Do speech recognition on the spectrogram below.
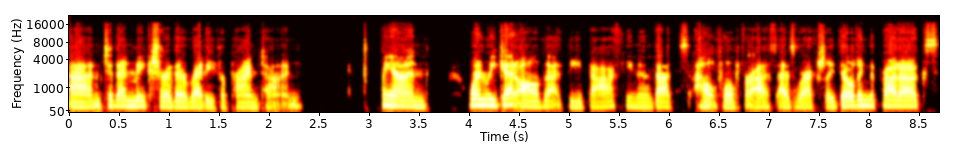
to then make sure they're ready for prime time. And when we get all of that feedback, you know, that's helpful for us as we're actually building the products.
